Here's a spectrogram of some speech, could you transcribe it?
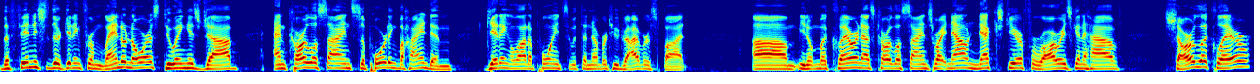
the finishes they're getting from Lando Norris doing his job and Carlos Sainz supporting behind him, getting a lot of points with the number two driver spot. Um, you know, McLaren has Carlos Sainz right now. Next year, Ferrari's going to have Charles Leclerc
